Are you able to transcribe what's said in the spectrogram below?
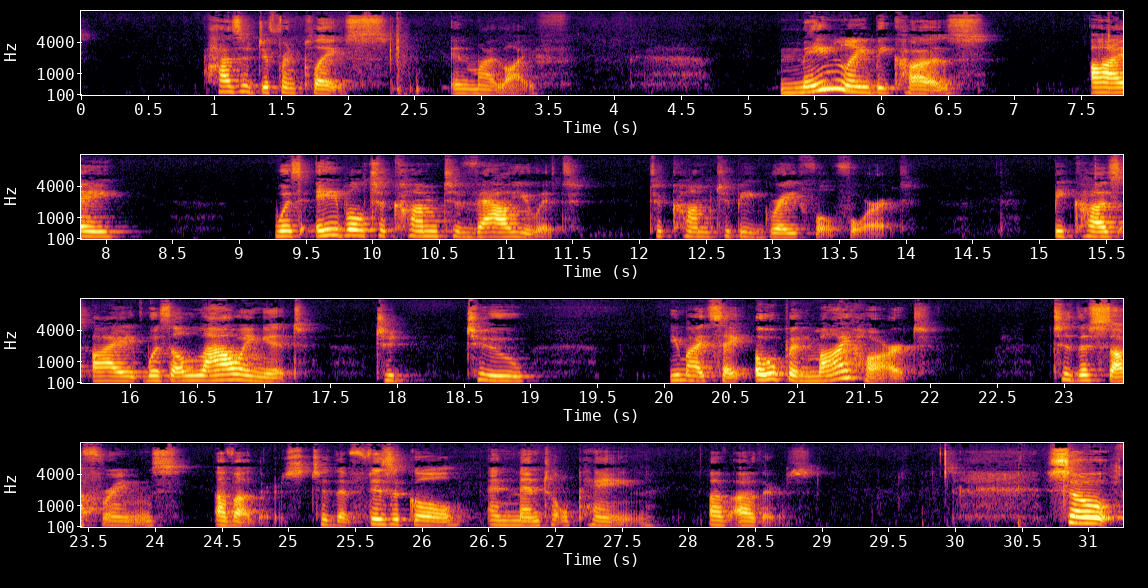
has a different place in my life. Mainly because I was able to come to value it, to come to be grateful for it, because I was allowing it to, to you might say, open my heart to the sufferings of others, to the physical and mental pain of others. So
